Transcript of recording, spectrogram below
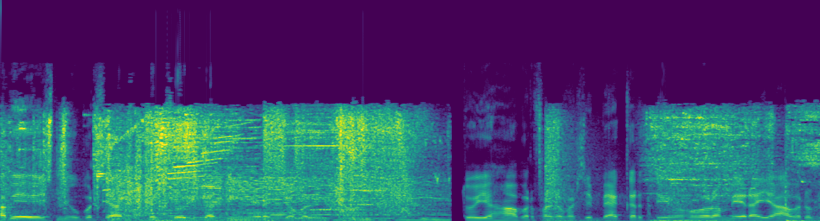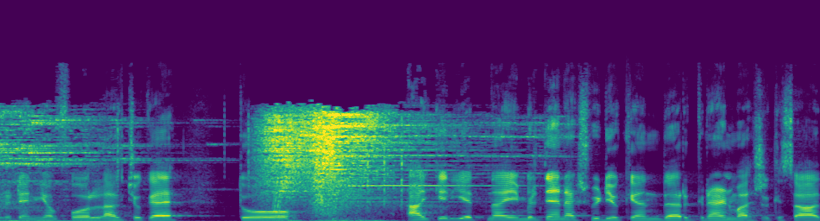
अब इसमें ऊपर से चोरी कर दी मेरा चबल तो यहाँ पर फटाफट से बैक करते हो और मेरा यहाँ पर ब्रिटेनिया फोर लग चुका है। तो आज के लिए इतना ही। मिलते हैं नेक्स्ट वीडियो के अंदर ग्रैंड मास्टर के साथ।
